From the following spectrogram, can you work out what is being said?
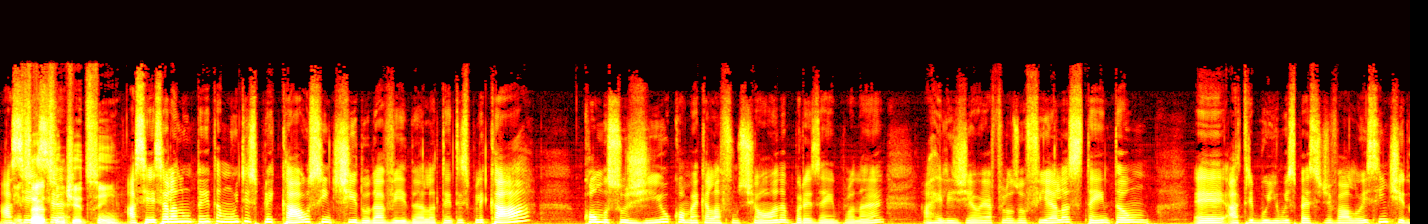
A em ciência, certo sentido, sim. a ciência ela não tenta muito explicar o sentido da vida, ela tenta explicar como surgiu, como é que ela funciona, por exemplo, né? A religião e a filosofia elas tentam é, atribuir uma espécie de valor e sentido.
